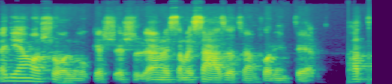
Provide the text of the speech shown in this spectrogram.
meg ilyen hasonlók, és, és emlékszem, hogy 150 forintért. Hát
